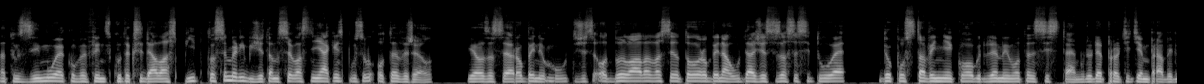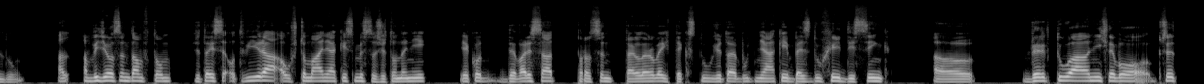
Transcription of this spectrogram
na tu zimu jako ve Finsku, tak si dává speed. To se mi líbí, že tam se vlastně nějakým způsobem otevřel. Jo, zase Robin Hood, že se odvolává vlastně na toho Robina Hooda, že se zase situuje do postavy někoho, kdo jde mimo ten systém, kdo jde proti těm pravidlům. A, a viděl jsem tam v tom, že tady se otvírá a už to má nějaký smysl, že to není jako 90% Tylerových textů, že to je buď nějaký bezduchý dissing uh, virtuálních nebo před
